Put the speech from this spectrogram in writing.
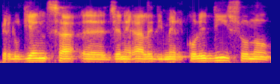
Per l'udienza eh, generale di mercoledì sono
